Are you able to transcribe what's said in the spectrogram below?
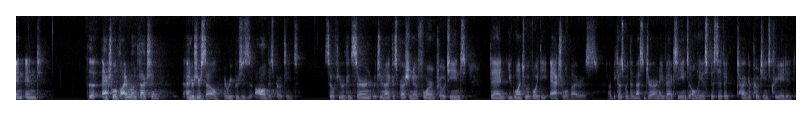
and, and the actual viral infection, enters your cell and reproduces all of its proteins. So if you're concerned with genetic expression of foreign proteins, then you'd want to avoid the actual virus uh, because with the messenger RNA vaccines, only a specific target protein is created.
